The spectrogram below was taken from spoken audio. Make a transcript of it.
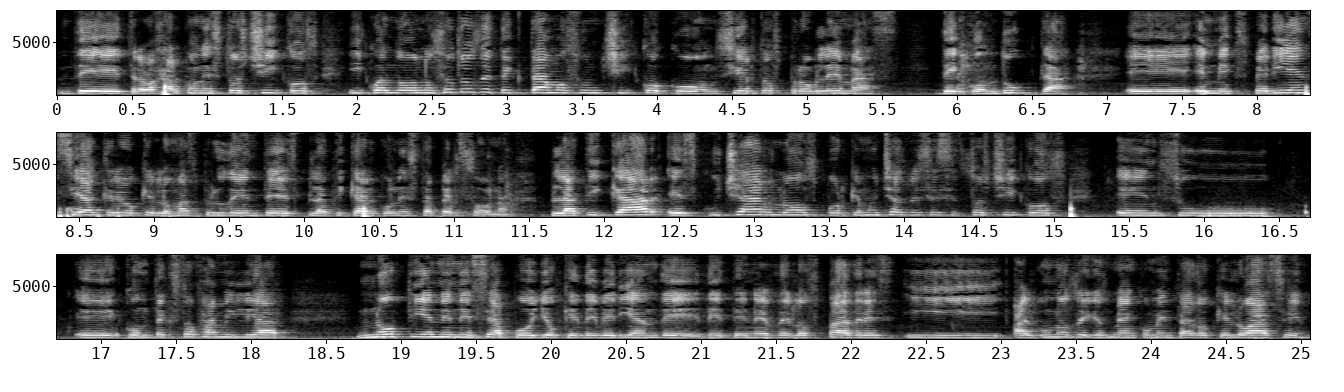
de trabajar con estos chicos y cuando nosotros detectamos un chico con ciertos problemas de conducta, eh, en mi experiencia creo que lo más prudente es platicar con esta persona, platicar, escucharlos, porque muchas veces estos chicos en su eh, contexto familiar no tienen ese apoyo que deberían de, tener de los padres y algunos de ellos me han comentado que lo hacen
